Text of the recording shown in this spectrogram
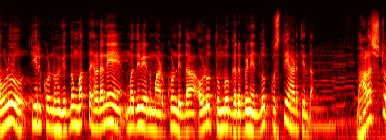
ಅವಳು ತೀರಿಕೊಂಡು ಹೋಗಿದ್ದು ಮತ್ತು ಎರಡನೇ ಮದುವೆಯನ್ನು ಮಾಡ್ಕೊಂಡಿದ್ದ ಅವಳು ತುಂಬ ಗರ್ಭಿಣಿ ಇದ್ಲು ಕುಸ್ತಿ ಆಡ್ತಿದ್ದ. ಬಹಳಷ್ಟು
